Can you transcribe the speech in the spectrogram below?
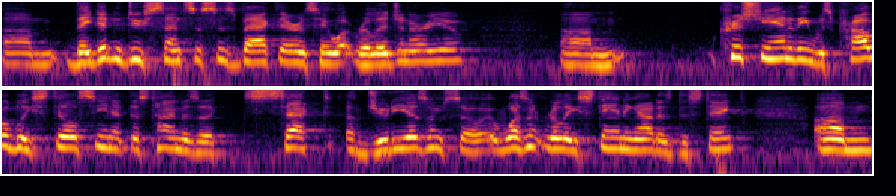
Um, they didn't do censuses back there and say, What religion are you? Um, Christianity was probably still seen at this time as a sect of Judaism, so it wasn't really standing out as distinct. Um,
